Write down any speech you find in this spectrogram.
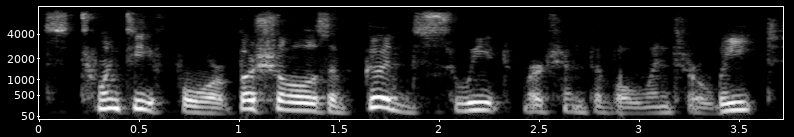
It's 24 bushels of good, sweet, merchantable winter wheat.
